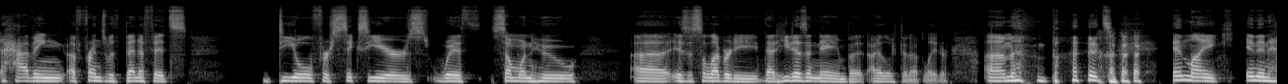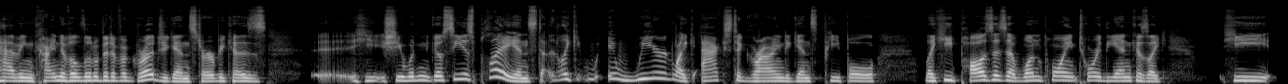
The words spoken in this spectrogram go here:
having a friends with benefits deal for 6 years with someone who uh, is a celebrity that he doesn't name, but I looked it up later. Um, but and like, and then having kind of a little bit of a grudge against her because uh, he she wouldn't go see his play and stuff. Like it, weird, like acts to grind against people. Like he pauses at one point toward the end because like he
